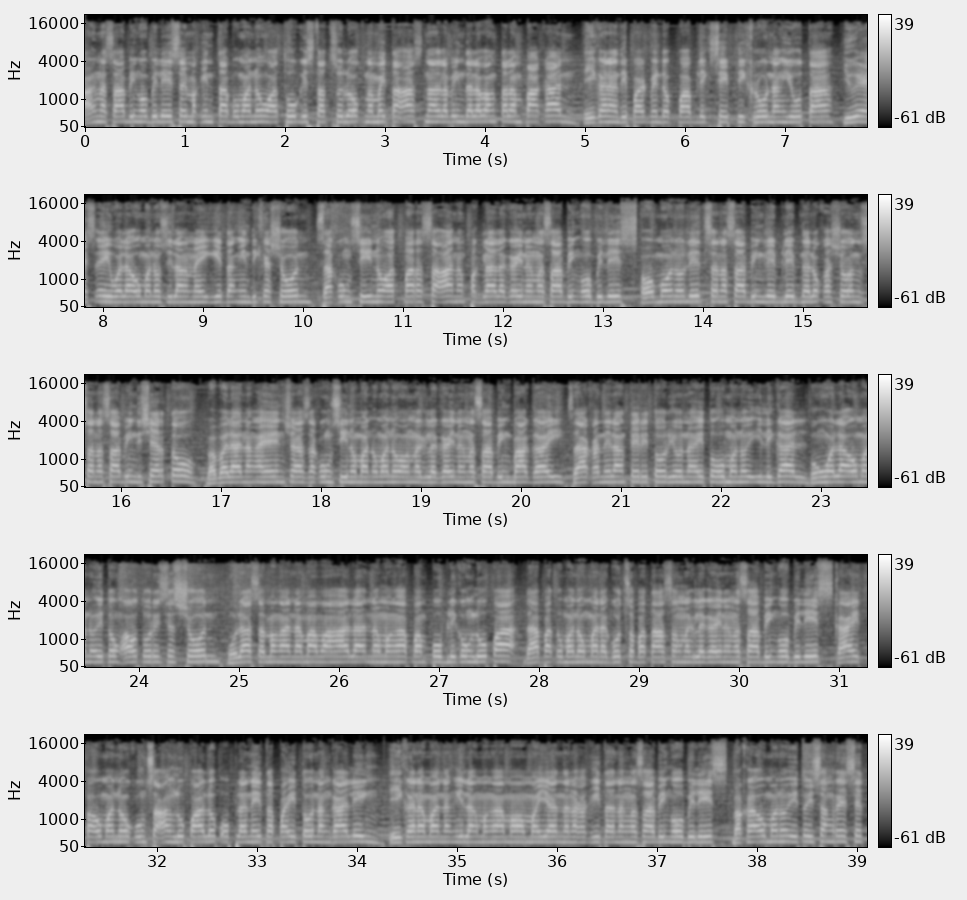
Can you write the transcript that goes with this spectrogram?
Ang nasabing obelis ay makintab umano at hugis at sulok na may taas na labing dalawang talampakan. Ika ng Department of Public Safety Crew ng Utah, USA wala umano silang nakikitang indikasyon sa kung sino at para saan ang paglalagay ng nasabing obelis o monolith sa nasabing liblib na lokasyon sa nasabing disyerto. Babala ng ahensya sa kung sino man umano ang naglagay ng nasabing bagay sa kanilang teritoryo na ito umano'y illegal. Kung wala umano itong autorisasyon mula sa mga namamahala ng mga pampublikong lupa, dapat umanong managot sa batasang naglagay ng nasabing obelis kahit pa umano kung saang lupalop o planeta pa ito nanggaling. Ika naman ng ilang mga mamamayan na nakakita ng nasabing obelis, baka umano ito isang reset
